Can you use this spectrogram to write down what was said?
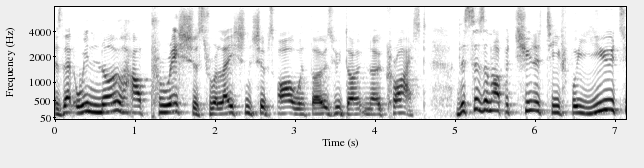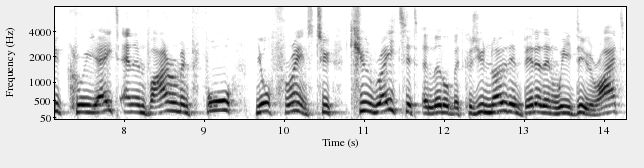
is that we know how precious relationships are with those who don't know Christ. This is an opportunity for you to create an environment for your friends, to curate it a little bit because you know them better than we do, right?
